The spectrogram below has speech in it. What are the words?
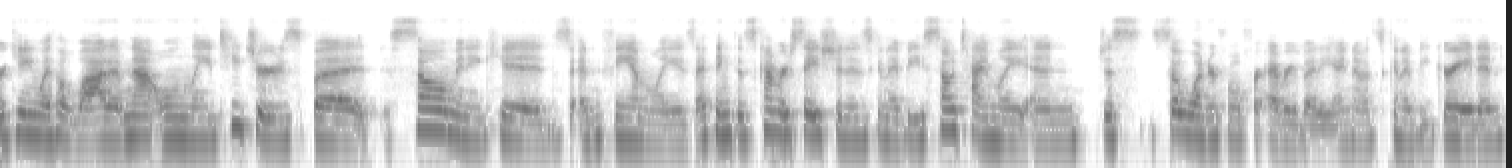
working with a lot of not only teachers but so many kids and families. I think this conversation is going to be so timely and just so wonderful for everybody. I know it's going to be great. And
